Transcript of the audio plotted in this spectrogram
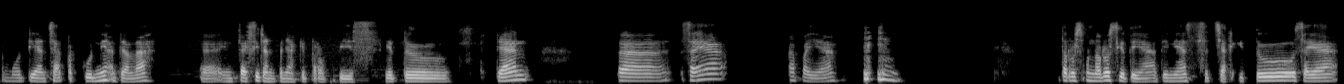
kemudian saya tekuni adalah uh, infeksi dan penyakit tropis itu dan uh, saya apa ya terus-menerus gitu ya. Artinya sejak itu saya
